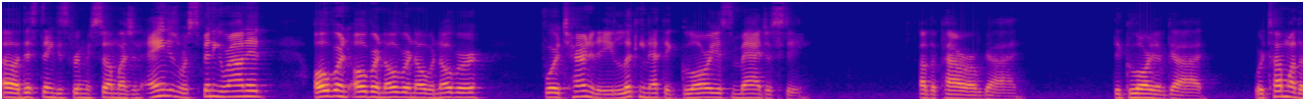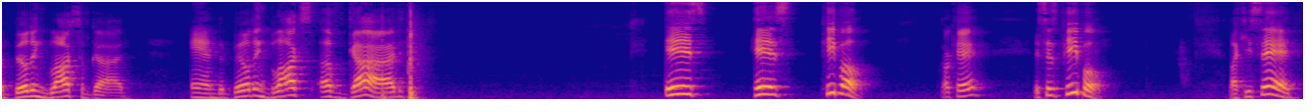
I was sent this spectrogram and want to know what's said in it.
oh, this thing just brings me so much. And angels were spinning around it over and over and over and over and over for eternity, looking at the glorious majesty of the power of God, the glory of God. We're talking about the building blocks of God. And the building blocks of God is his people. Okay? It's his people. Like he said,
